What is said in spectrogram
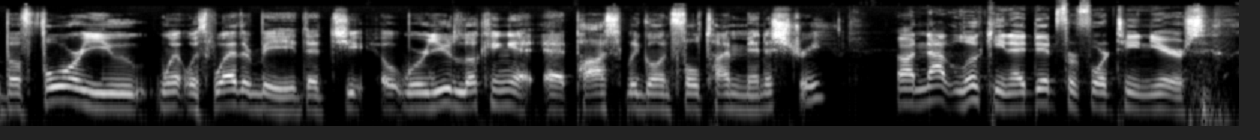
before you went with Weatherby that you were you looking at, at possibly going full time ministry? Uh, not looking. I did for 14 years.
